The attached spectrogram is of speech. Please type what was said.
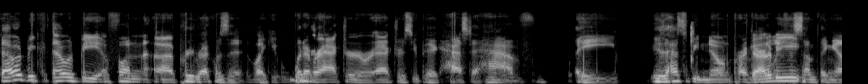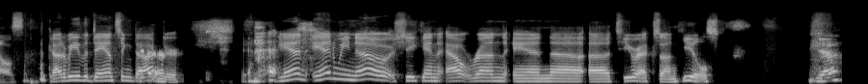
That would be that would be a fun uh, prerequisite. Like whatever actor or actress you pick has to have a it has to be known primarily be- for something else. Got to be the dancing doctor, and and we know she can outrun an uh, uh, T Rex on heels. Yeah.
